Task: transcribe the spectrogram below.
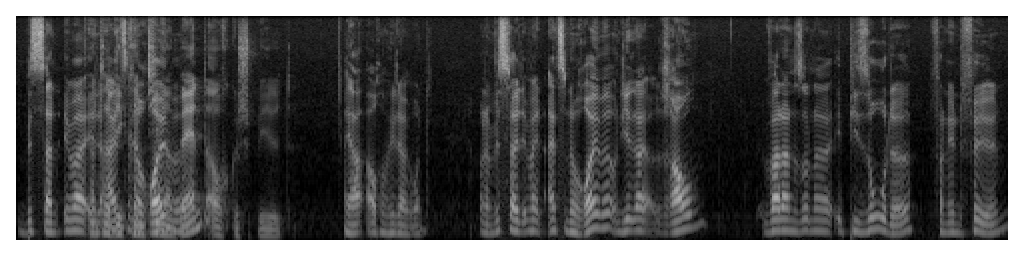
bist dann immer in Hat die einzelne Räume. Band auch gespielt? Ja, auch im Hintergrund. Und dann bist du halt immer in einzelne Räume und jeder Raum war dann so eine Episode von den Filmen.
